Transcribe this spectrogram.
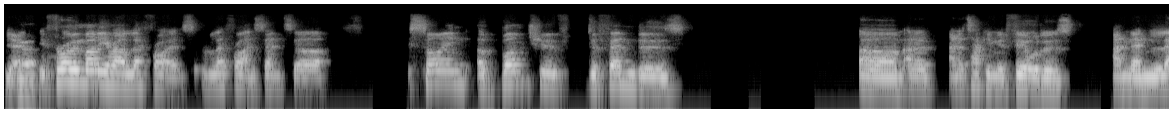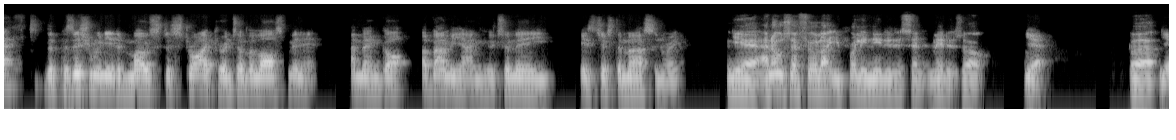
yeah, throwing money around left, right, left, right, and centre. Signed a bunch of defenders um, and, a, and attacking midfielders, and then left the position we needed most, a striker, until the last minute, and then got Aubameyang, who to me is just a mercenary. Yeah, and also feel like you probably needed a centre mid as well. Yeah, But Yeah.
